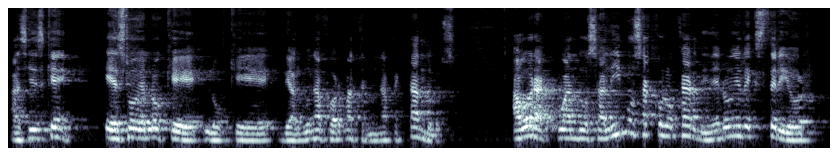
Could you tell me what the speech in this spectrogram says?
Así es que eso es lo que, lo que de alguna forma termina afectándolos. Ahora, cuando salimos a colocar dinero en el exterior,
